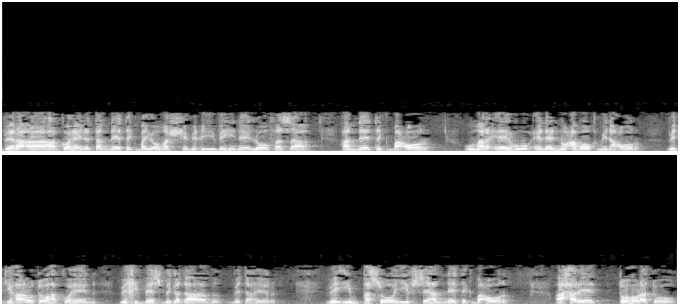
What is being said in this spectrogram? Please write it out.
וראה הכהן את הנתק ביום השביעי, והנה לא פסה הנתק בעור, ומראהו איננו עמוק מן העור, וטיהר אותו הכהן, וכיבס בגדיו, וטהר. ואם פסו יפסה הנתק בעור, אחרי טהרתו,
